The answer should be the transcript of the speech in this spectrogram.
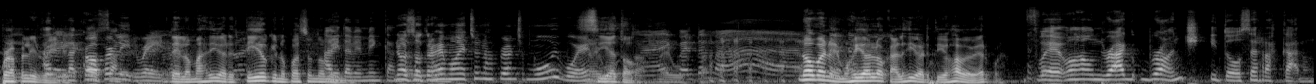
Properly rated. Properly rated. De lo más divertido que uno puede hacer un A mí domingo. también me encanta. Nosotros hemos hecho unos brunch muy buenos. Sí, a todo. Ay, cuenta más. No, bueno, hemos ido a locales divertidos a beber, pues. Fuimos a un drag brunch y todos se rascaron.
